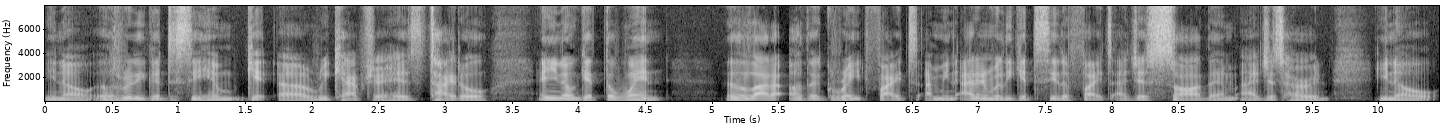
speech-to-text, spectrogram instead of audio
you know, it was really good to see him get uh, recapture his title and you know get the win. There's a lot of other great fights. I mean, I didn't really get to see the fights. I just saw them. I just heard, you know,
